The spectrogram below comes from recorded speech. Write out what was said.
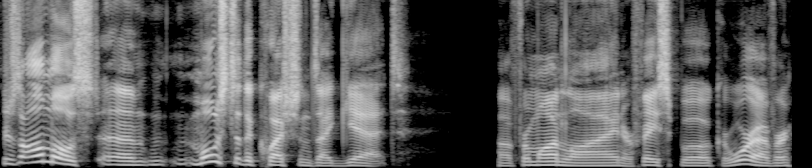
there's almost um, most of the questions I get uh, from online or Facebook or wherever.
